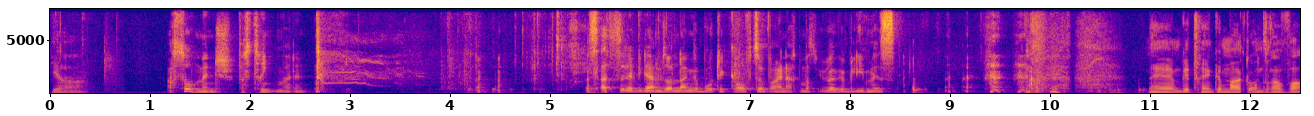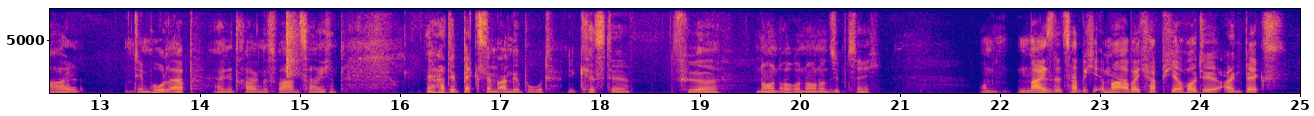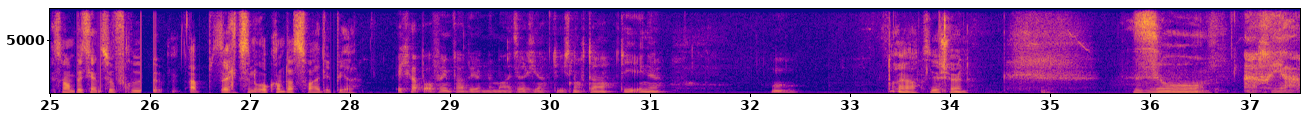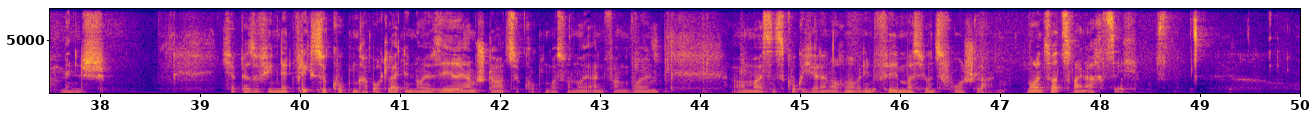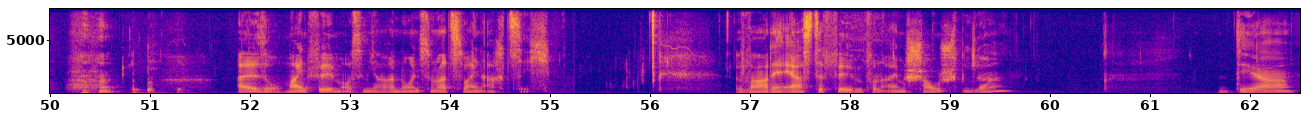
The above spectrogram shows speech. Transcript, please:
Ja. Ach so, Mensch, was trinken wir denn? Was hast du denn wieder im Sonderangebot gekauft zu Weihnachten, was übergeblieben ist? nee, im Getränkemarkt unserer Wahl, dem Hol-Up, eingetragenes Warenzeichen, er hatte Becks im Angebot, die Kiste für 9,79 Euro. Und Meisels habe ich immer, aber ich habe hier heute ein Becks. Ist noch ein bisschen zu früh. Ab 16 Uhr kommt das zweite Bier. Ich habe auf jeden Fall wieder eine Meisel hier. Die ist noch da, die Inge. Mhm. Ja, sehr schön. So, ach ja, Mensch. Ich habe ja so viel Netflix zu gucken, habe auch gleich eine neue Serie am Start zu gucken, was wir neu anfangen wollen. Aber meistens gucke ich ja dann auch immer bei den Filmen, was wir uns vorschlagen. 1982. Also, mein Film aus dem Jahre 1982 war der erste Film von einem Schauspieler, der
